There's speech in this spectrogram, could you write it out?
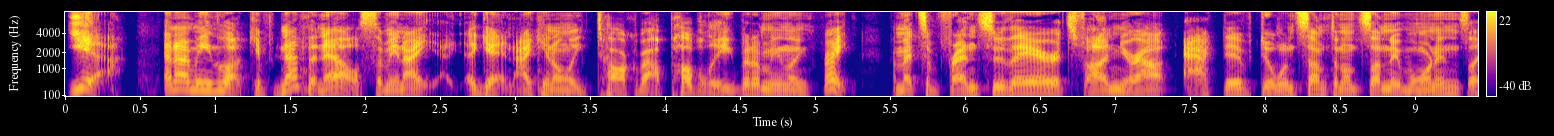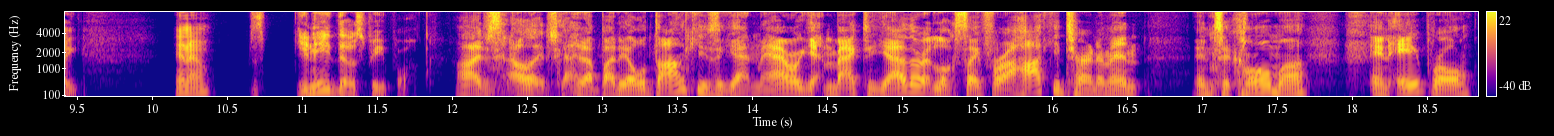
Yeah. And I mean, look, if nothing else, I mean, I again, I can only talk about pub league, but I mean, like, right. I met some friends through there. It's fun. You're out active, doing something on Sunday mornings. Like, you know, just you need those people. I just hell, I just got hit up by the old donkeys again, man. We're getting back together. It looks like for a hockey tournament in Tacoma in April.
